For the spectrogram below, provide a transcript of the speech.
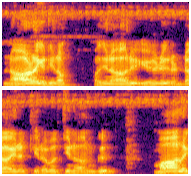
நாளைய தினம் பதினாறு ஏழு ரெண்டாயிரத்தி இருபத்தி நான்கு மாலை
